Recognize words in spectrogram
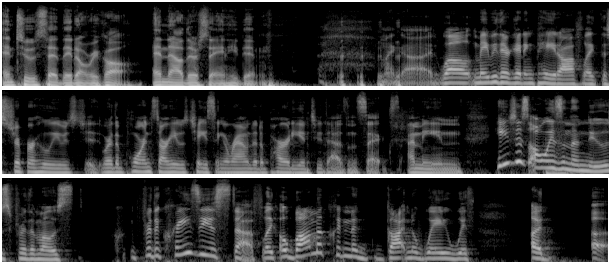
and two said they don't recall. And now they're saying he didn't. my god. Well, maybe they're getting paid off like the stripper who he was, or the porn star he was chasing around at a party in 2006. I mean, he's just always in the news for the most, for the craziest stuff. Like Obama couldn't have gotten away with a, a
